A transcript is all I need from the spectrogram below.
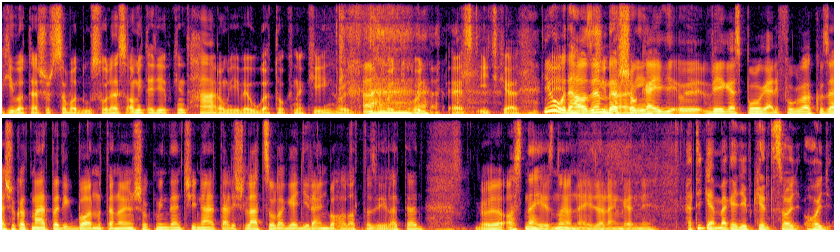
hivatásos szabadúszó lesz, amit egyébként három éve ugatok neki, hogy, hogy, hogy ezt így kell Jó, de ha az ember csinálni. sokáig ö, végez polgári foglalkozásokat, már pedig Barna, te nagyon sok mindent csináltál, és látszólag egy irányba haladt az életed, azt nehéz, nagyon nehéz elengedni. Hát igen, meg egyébként szóval, hogy, hogy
